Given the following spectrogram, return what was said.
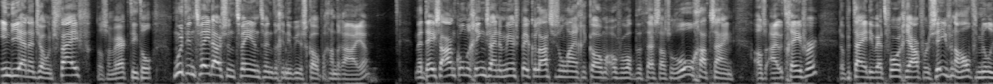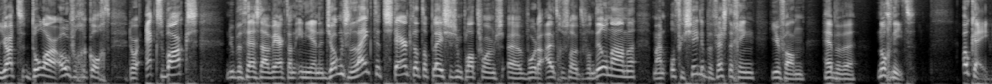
Indiana Jones 5, dat is een werktitel, moet in 2022 in de bioscopen gaan draaien. Met deze aankondiging zijn er meer speculaties online gekomen over wat Bethesda's rol gaat zijn als uitgever. De partij die werd vorig jaar voor 7,5 miljard dollar overgekocht door Xbox. Nu Bethesda werkt aan Indiana Jones, lijkt het sterk dat de PlayStation-platforms uh, worden uitgesloten van deelname. Maar een officiële bevestiging hiervan hebben we nog niet. Oké.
